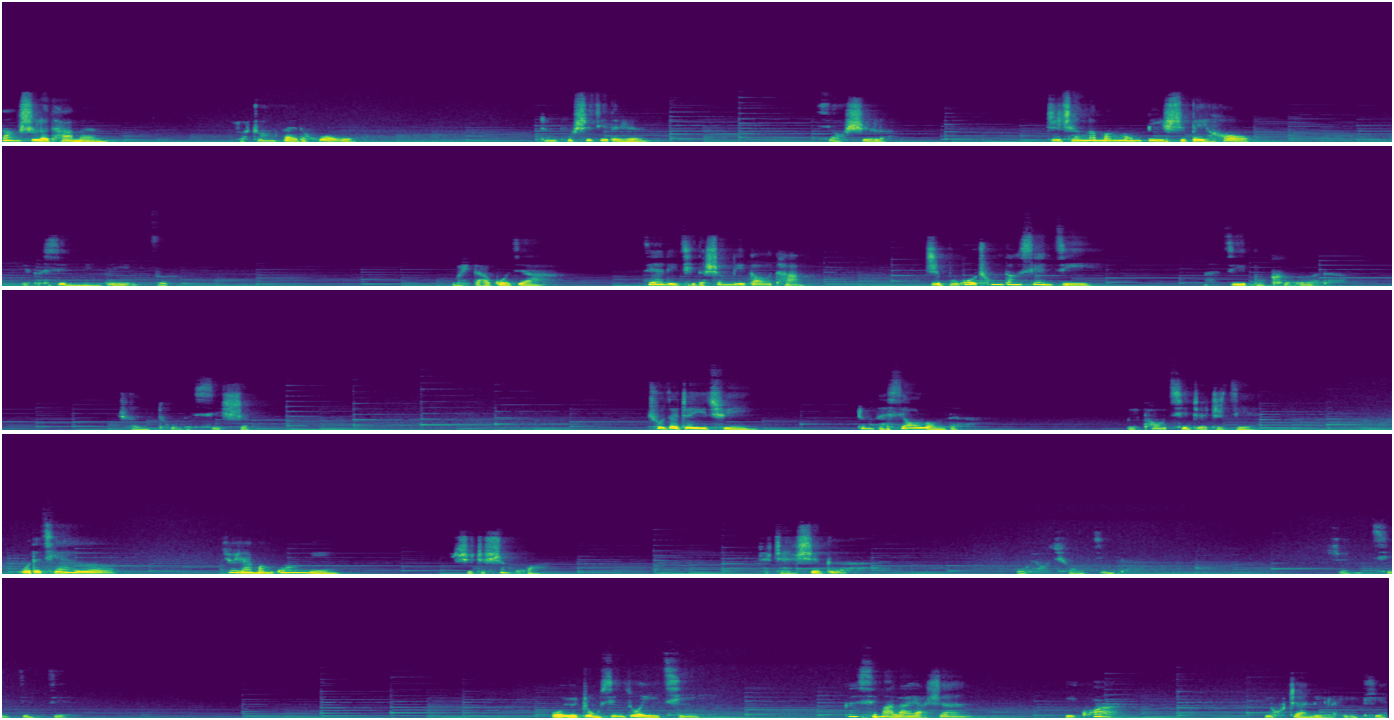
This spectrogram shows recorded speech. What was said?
丧失了他们所装载的货物，征服世界的人消失了，只成了朦胧碧史背后。一个姓名的影子。伟大国家建立起的胜利高塔，只不过充当献祭那机不可遏的尘土的牺牲。处在这一群正在消融的被抛弃者之间，我的前额。居然蒙光明，使之圣化。这真是个无有穷尽的神奇境界。我与众星座一起，跟喜马拉雅山一块儿又站立了一天。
